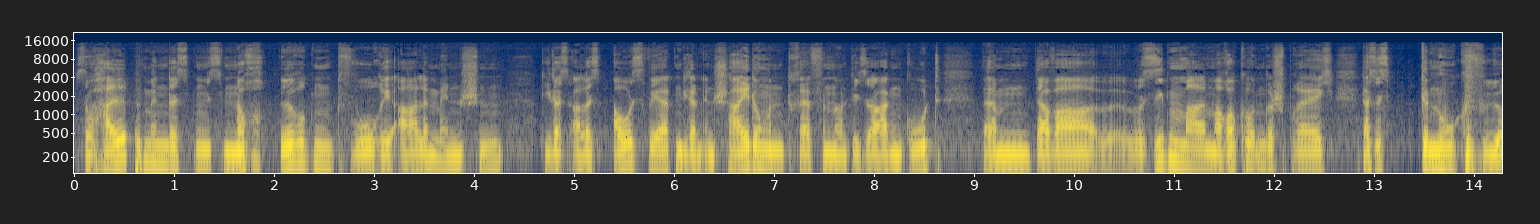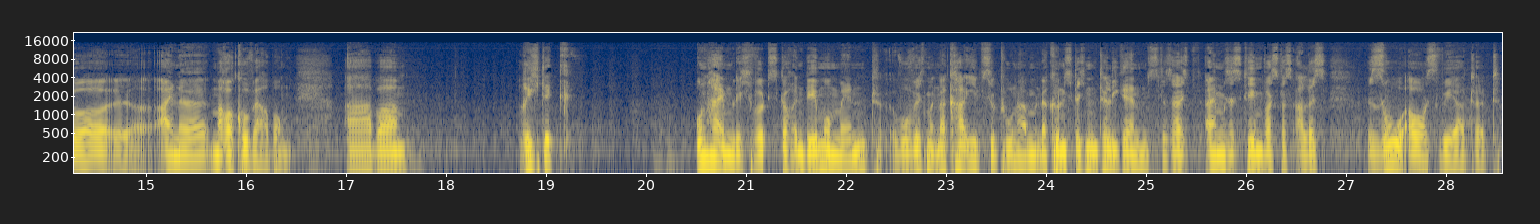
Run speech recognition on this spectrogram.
so halb mindestens noch irgendwo reale Menschen, die das alles auswerten, die dann Entscheidungen treffen und die sagen, gut, ähm, da war äh, siebenmal Marokko im Gespräch, das ist genug für äh, eine Marokko-Werbung. Aber richtig unheimlich wird es doch in dem Moment, wo wir es mit einer KI zu tun haben, mit einer künstlichen Intelligenz. Das heißt, einem System, was das alles so auswertet.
